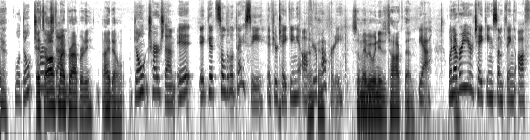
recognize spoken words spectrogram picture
Yeah. well, don't charge It's off them. my property. I don't. Don't charge them. It it gets a little dicey if you're taking it off your Okay. property. So maybe mm. we need to talk then. Yeah. Whenever you're taking something off,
